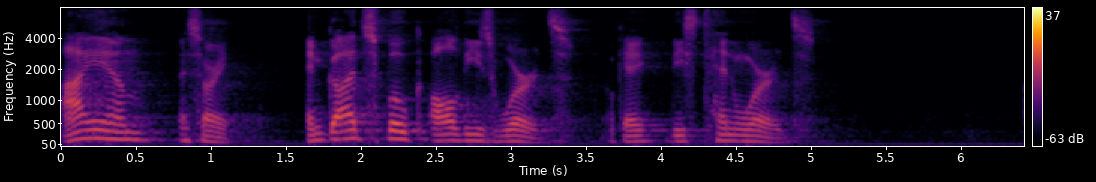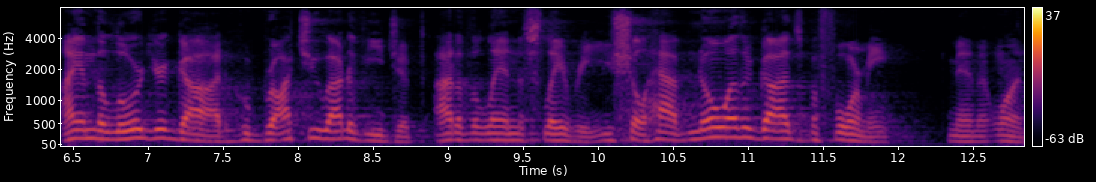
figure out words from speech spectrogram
I am, uh, sorry, and God spoke all these words, okay, these ten words. I am the Lord your God who brought you out of Egypt, out of the land of slavery. You shall have no other gods before me. Commandment 1.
